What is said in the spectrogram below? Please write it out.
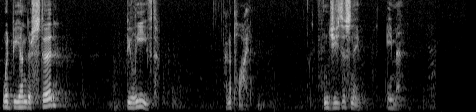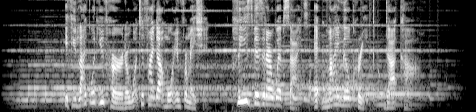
would be understood, believed, and applied. In Jesus' name, amen. If you like what you've heard or want to find out more information, please visit our website at mymillcreek.com.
